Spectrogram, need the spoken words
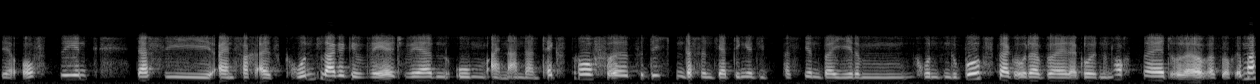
sehr oft sehen, dass sie einfach als Grundlage gewählt werden, um einen anderen Text drauf äh, zu dichten. Das sind ja Dinge, die passieren bei jedem runden Geburtstag oder bei der goldenen Hochzeit oder was auch immer,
